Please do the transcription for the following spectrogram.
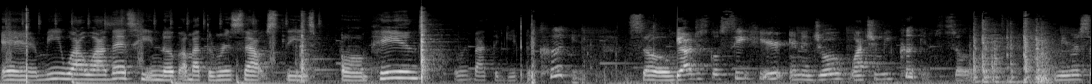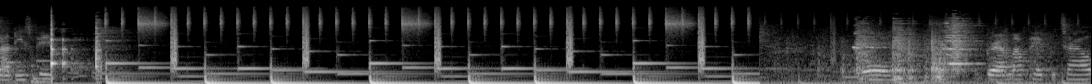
and meanwhile, while that's heating up, I'm about to rinse out these um, pans and we're about to get the cooking. So y'all just go sit here and enjoy watching me cooking. So let me rinse out these pans. Grab my paper towel,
